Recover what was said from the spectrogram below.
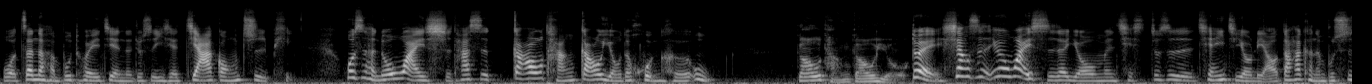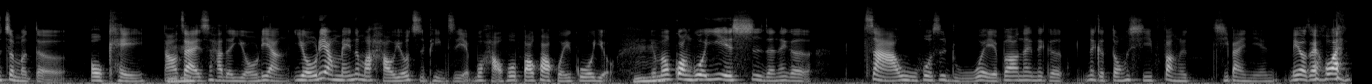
我真的很不推荐的，就是一些加工制品，或是很多外食，它是高糖高油的混合物。高糖高油，对，像是因为外食的油，我们前就是前一集有聊到，它可能不是这么的 OK，然后再来是它的油量，油量没那么好，油脂品质也不好，或包括回锅油，有没有逛过夜市的那个？炸物或是卤味，也不知道那那个那个东西放了几百年没有再换，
